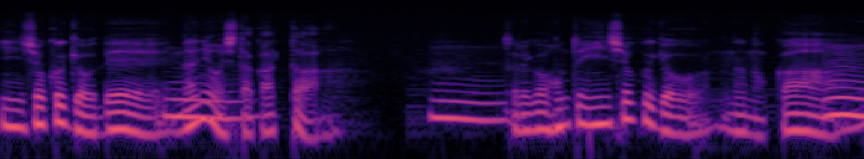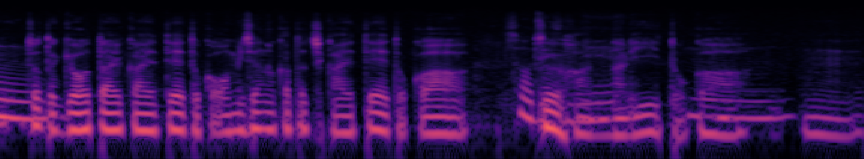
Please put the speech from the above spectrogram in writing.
飲食業で何をしたかった、うん、それが本当に飲食業なのか、うん、ちょっと業態変えてとかお店の形変えてとかね、通販なりとか、うん、うん、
